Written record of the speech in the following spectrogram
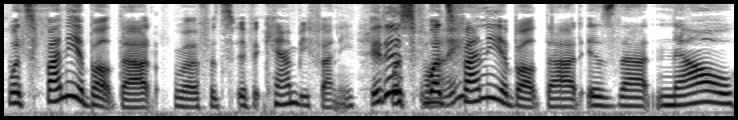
what's funny about that, well, if it's if it can be funny, It is what's, What's funny. funny about that is that now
